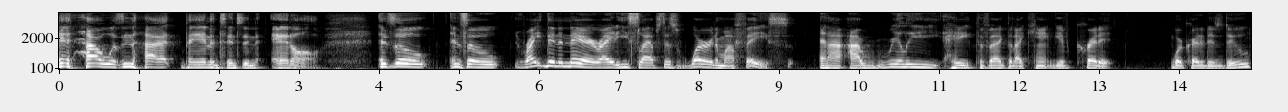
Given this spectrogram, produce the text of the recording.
and I was not paying attention at all. And so and so right then and there, right, he slaps this word in my face. And I, I really hate the fact that I can't give credit where credit is due.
